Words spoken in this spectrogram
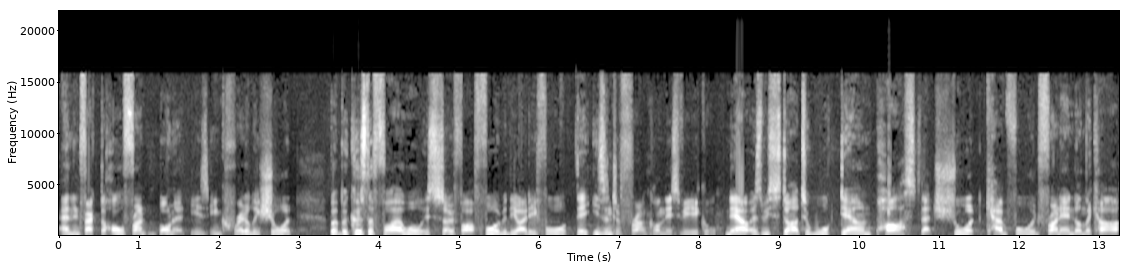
and in fact the whole front bonnet is incredibly short but because the firewall is so far forward with the ID4, there isn't a frunk on this vehicle. Now, as we start to walk down past that short cab forward front end on the car,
